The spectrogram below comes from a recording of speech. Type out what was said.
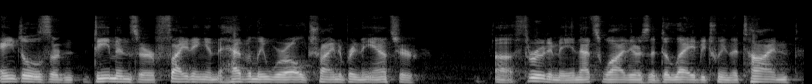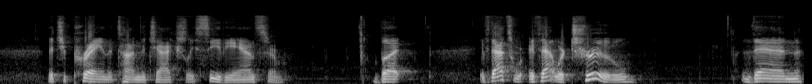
angels or demons are fighting in the heavenly world trying to bring the answer uh, through to me, and that's why there's a delay between the time that you pray and the time that you actually see the answer. But if that's if that were true, then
